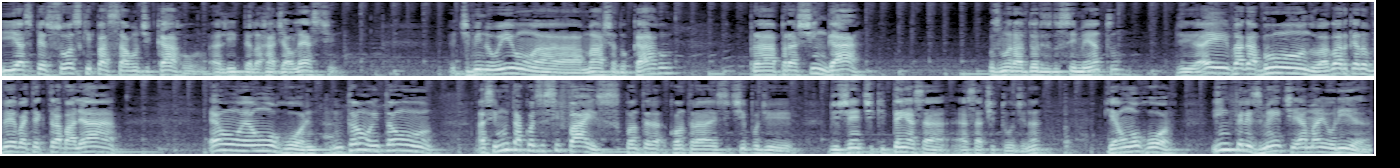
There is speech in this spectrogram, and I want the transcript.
e as pessoas que passavam de carro ali pela Radial Leste diminuíam a marcha do carro para xingar os moradores do cimento, de aí vagabundo, agora quero ver, vai ter que trabalhar. É um, é um horror. Então, então, assim, muita coisa se faz contra, contra esse tipo de, de gente que tem essa, essa atitude, né? Que é um horror. E, infelizmente, é a maioria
